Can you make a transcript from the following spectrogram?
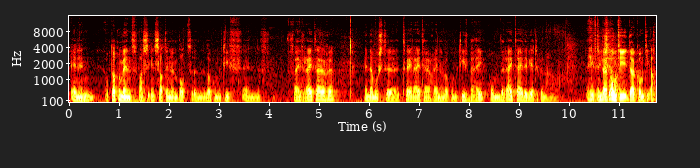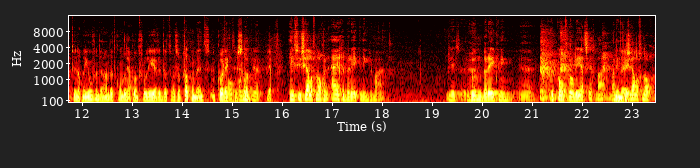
En in, op dat moment was, in, zat in een bod een locomotief en vijf rijtuigen. En daar moesten twee rijtuigen en een locomotief bij om de rijtijden weer te kunnen halen. Heeft En u daar, zelf, komt die, daar komt die 28 miljoen vandaan, dat konden we Ja. controleren. Dat was op dat moment een correcte som. Ja. heeft u zelf nog een eigen berekening gemaakt? U heeft hun berekening eh, gecontroleerd, zeg maar. Maar heeft u Nee. zelf nog...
